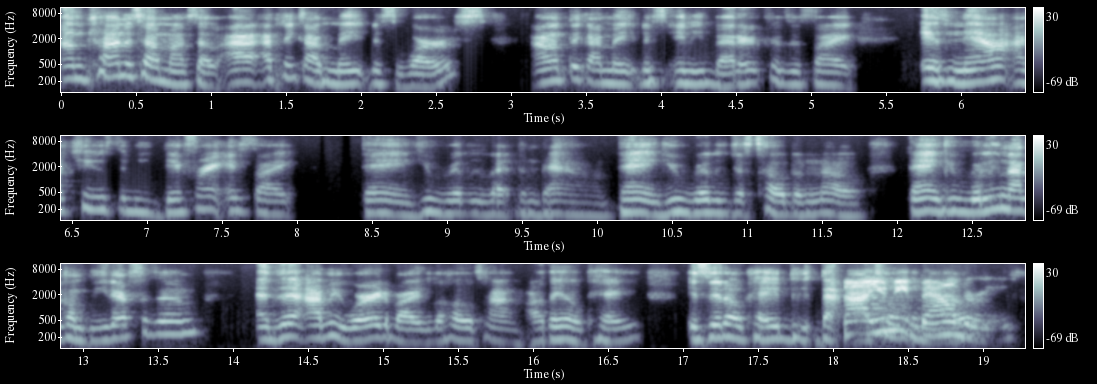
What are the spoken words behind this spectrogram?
I'm trying to tell myself. I, I think I made this worse. I don't think I made this any better because it's like if now I choose to be different, it's like, dang, you really let them down. Dang, you really just told them no. Dang, you really not gonna be there for them. And then I'd be worried about it the whole time. Are they okay? Is it okay that nah, you need boundaries?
